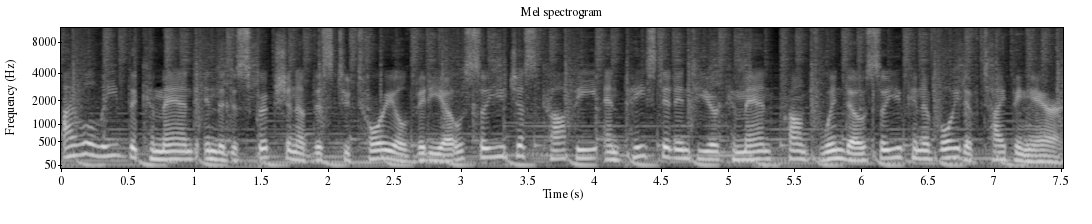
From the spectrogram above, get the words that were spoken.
I will leave the command in the description of this tutorial video so you just copy and paste it into your command prompt window so you can avoid of typing error.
